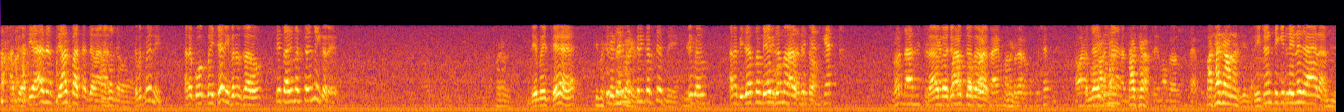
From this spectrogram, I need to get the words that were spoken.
આ ત્યાંથી આયા છે ને ત્યાં જ પાછા પાછા જવાના. જવાના. સમજ પડી ને? અને કોક ભાઈ છે ડિફરન્સ વાળો તે તારી મસ્કરી નહીં કરે. જે ભાઈ છે મસ્કરી કરશે જ નહીં અને બીજા તો બે જનારા છે તો. ગાયો બેસો મત જતા. સમજાય પાછા. જવાના છે. રિટર્ન ટિકિટ લઈને જ આયેલા છે.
